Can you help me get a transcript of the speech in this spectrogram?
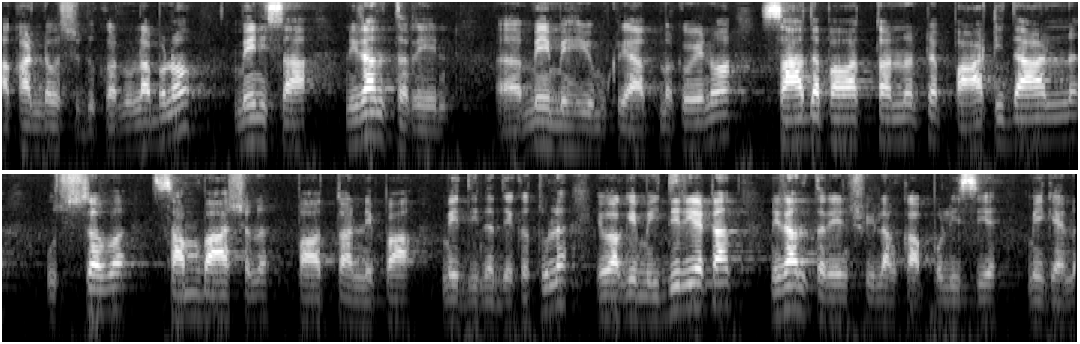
අඛණ්ඩව සිදු කරනු ලබනවා. මේ නිසා නිරන්තරයෙන් මේ මෙහෙයුම් ක්‍රියාත්මක වෙනවා. සාද පවත්වන්නට පාටි දාන්න උත්සව සංഭാෂණ පවත්වන්න එපා මේ දින දෙක තුල ඒ වගේම ඉදිරියටත් නිරන්තරයෙන් ශ්‍රී ලංකා පොලිසිය මේ ගැන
